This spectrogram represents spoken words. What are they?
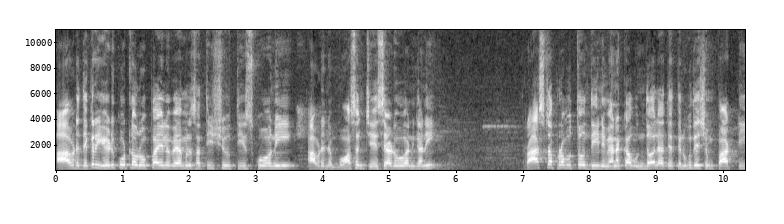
ఆవిడ దగ్గర ఏడు కోట్ల రూపాయలు వేమన సతీష్ తీసుకొని ఆవిడని మోసం చేశాడు అని కానీ రాష్ట్ర ప్రభుత్వం దీని వెనక ఉందో లేకపోతే తెలుగుదేశం పార్టీ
